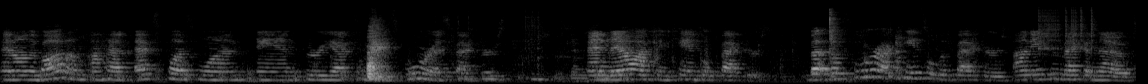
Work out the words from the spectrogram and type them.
And on the bottom, I have x plus one and three x minus four as factors. And now I can cancel factors. But before I cancel the factors, I need to make a note.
